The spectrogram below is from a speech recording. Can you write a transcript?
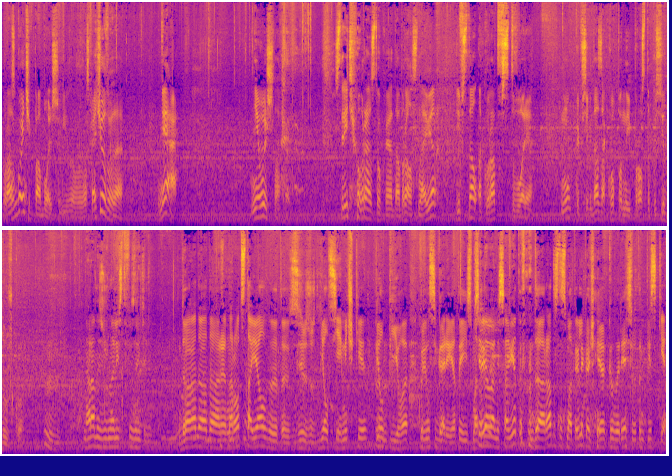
разгончик побольше и заскочу туда. Не, не вышло. С третьего раза только я добрался наверх и встал аккурат в створе. Ну, как всегда, закопанный просто по сидушку. На радость журналистов и зрителей. Да, да, да. Народ стоял, это, ел семечки, пил пиво, курил сигареты и Все смотрели. давали советы. Да, радостно смотрели, как я ковыряюсь в этом песке.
